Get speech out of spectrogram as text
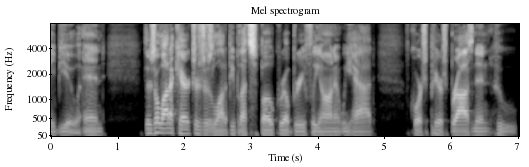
debut. And there's a lot of characters, there's a lot of people that spoke real briefly on it. We had, of course, Pierce Brosnan, who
